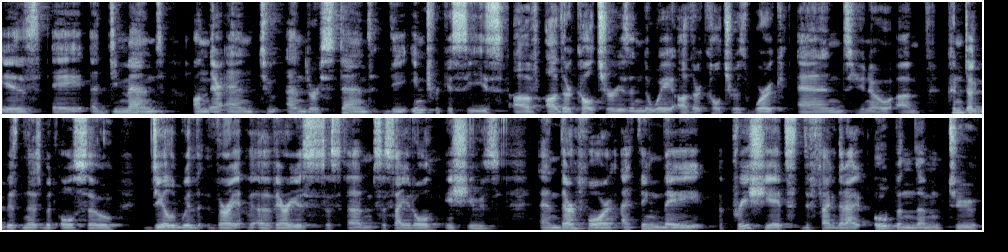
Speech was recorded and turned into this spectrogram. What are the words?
is a, a demand on their end to understand the intricacies of other cultures and the way other cultures work and you know um, conduct business but also deal with very uh, various um, societal issues and therefore i think they appreciate the fact that i open them to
